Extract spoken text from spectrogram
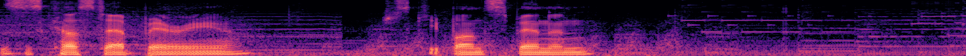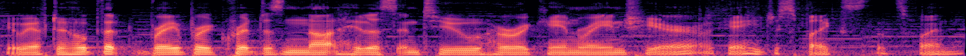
This is Custap Berry. Just keep on spinning. Okay, we have to hope that Brave crit does not hit us into Hurricane range here. Okay, he just spikes. That's fine.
